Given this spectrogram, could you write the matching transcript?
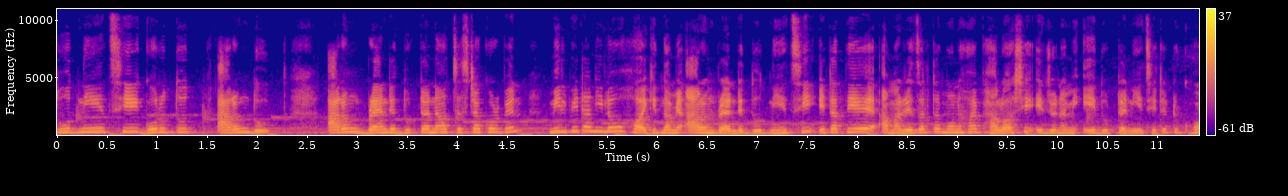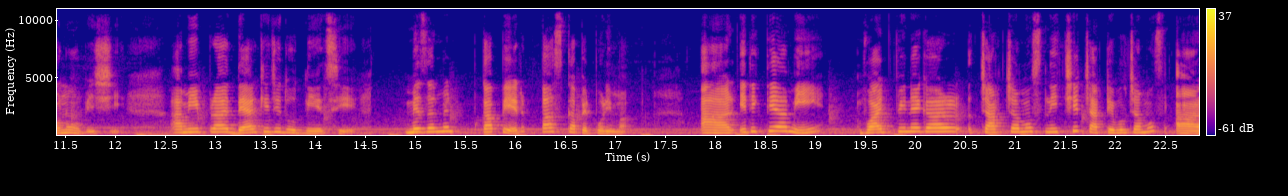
দুধ নিয়েছি, গরুর দুধ, আরং দুধ। আরং ব্র্যান্ডের দুধটা নেওয়ার চেষ্টা করবেন। মিলভিটা নিলেও হয়, কিন্তু আমি আরং ব্র্যান্ডের দুধ নিয়েছি। এটাতে আমার রেজাল্টটা মনে হয় ভালো আসে এই জন্য আমি এই দুধটা নিয়েছি। এটা একটু ঘনও বেশি। আমি প্রায় দেড় কেজি দুধ নিয়েছি। মেজারমেন্ট কাপের পাঁচ কাপের পরিমাপ আর এদিক দিয়ে আমি হোয়াইট ভিনেগার চার চামচ নিচ্ছি, চার টেবিল চামচ, আর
